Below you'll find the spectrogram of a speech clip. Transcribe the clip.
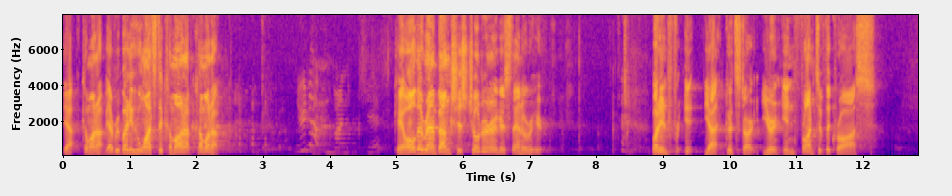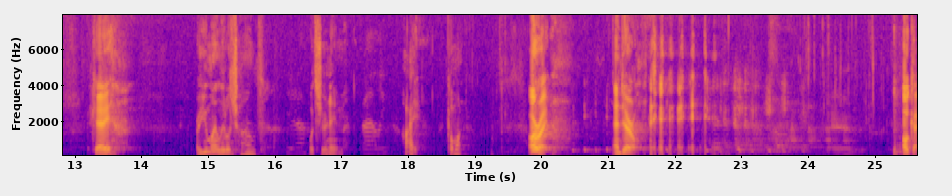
Yeah, come on up. Everybody who wants to come on up, come on up. Okay, all the rambunctious children are going to stand over here. But in, yeah, good start. You're in front of the cross. Okay. Are you my little child? Yeah. What's your name? Riley. Hi. Come on. All right. And Daryl. okay.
